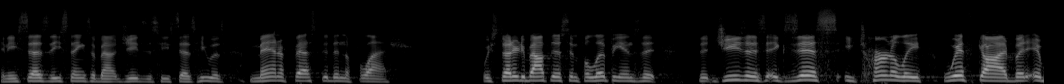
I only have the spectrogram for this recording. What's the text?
And he says these things about Jesus. He says he was manifested in the flesh. We studied about this in Philippians that, that Jesus exists eternally with God, but at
